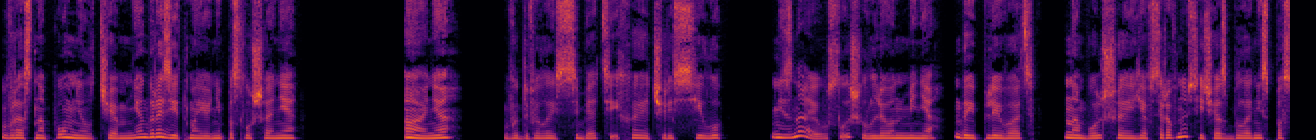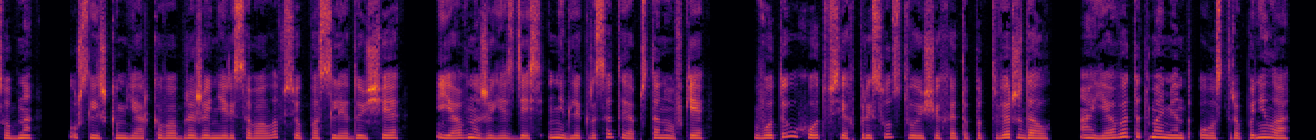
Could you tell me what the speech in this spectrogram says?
в раз напомнил, чем мне грозит мое непослушание. «Аня», — выдавила из себя тихая через силу, не знаю, услышал ли он меня, да и плевать. На большее я все равно сейчас была не способна. Уж слишком ярко воображение рисовало все последующее. Явно же я здесь не для красоты обстановки. Вот и уход всех присутствующих это подтверждал. А я в этот момент остро поняла,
